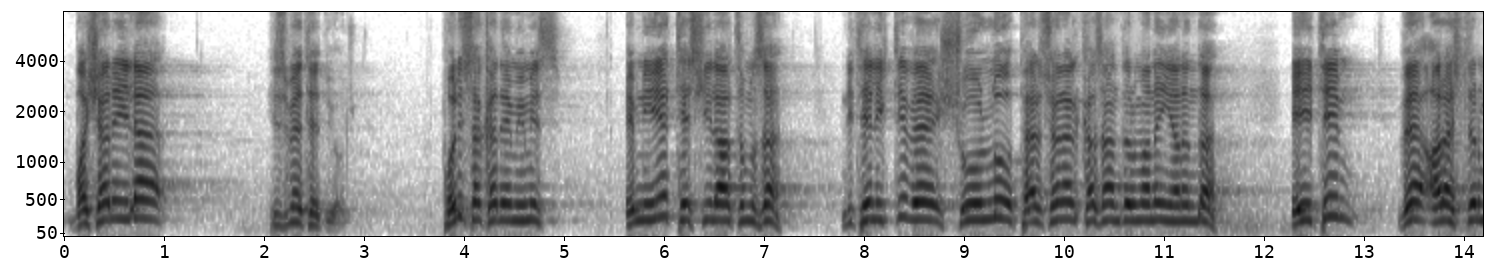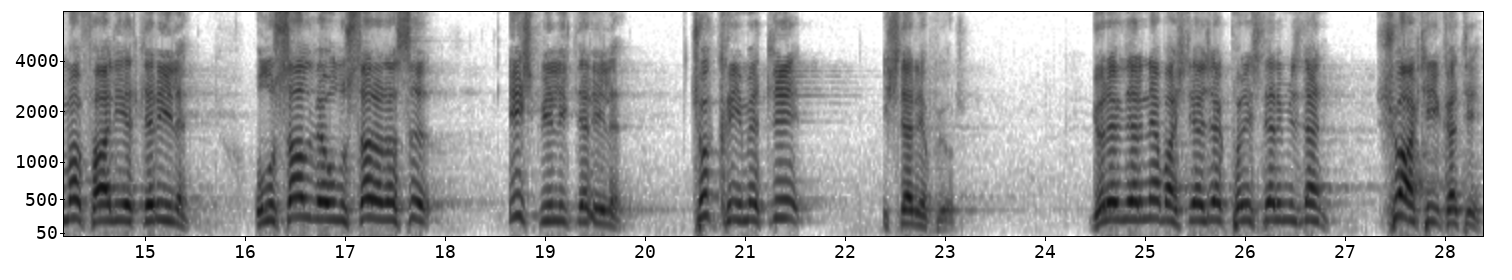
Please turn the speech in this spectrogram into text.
başarıyla hizmet ediyor. Polis akademimiz emniyet teşkilatımıza nitelikli ve şuurlu personel kazandırmanın yanında eğitim ve araştırma faaliyetleriyle ulusal ve uluslararası işbirlikleriyle çok kıymetli işler yapıyor. Görevlerine başlayacak polislerimizden şu hakikati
